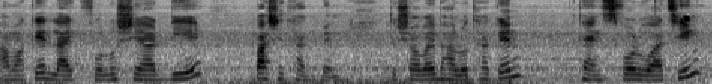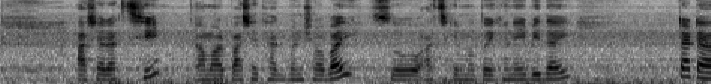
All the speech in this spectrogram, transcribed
আমাকে লাইক ফলো শেয়ার দিয়ে পাশে থাকবেন। তো সবাই ভালো থাকেন। থ্যাংকস ফর ওয়াচিং আশা রাখছি আমার পাশে থাকবেন সবাই। সো আজকের মতো এখানেই বিদায়। টাটা!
